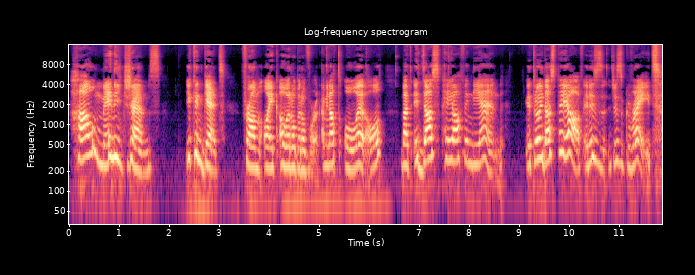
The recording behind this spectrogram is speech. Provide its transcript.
how many gems you can get from like a little bit of work. I mean not a little, but it does pay off in the end. It really does pay off. It is just great.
